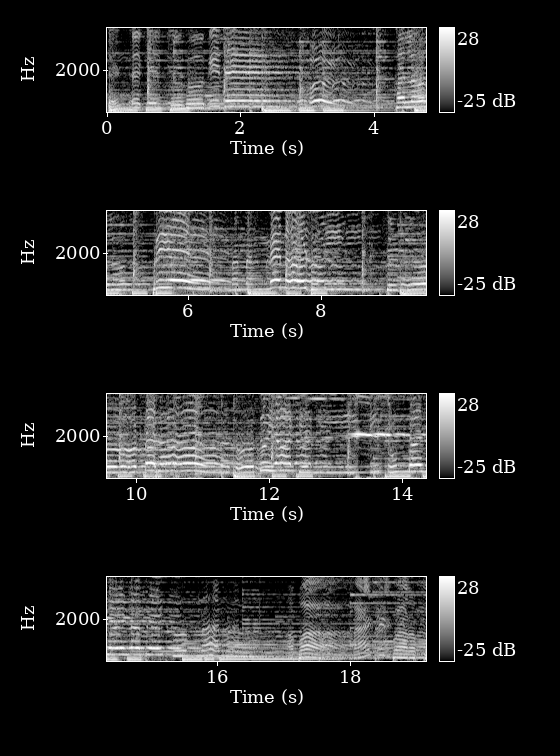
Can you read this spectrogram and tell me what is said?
ಟೆಂಟ ಗೆದ್ದು ಹೋಗಿದೆ. ಹಲೋ ಪ್ರಿಯೇ ನನ್ನನ್ನೇ ನೋಡು ನೀ. ಸುಡಿಯೋ ತರ ನಗೋದು ಯಾಕೆ ನೀ? ತುಂಬ ಹೇಳಬೇಕು ನಾನು. ಅಪ್ಪ ಮ್ಯಾಟ್ರಿಕ್ ಬಾರಪ್ಪ.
